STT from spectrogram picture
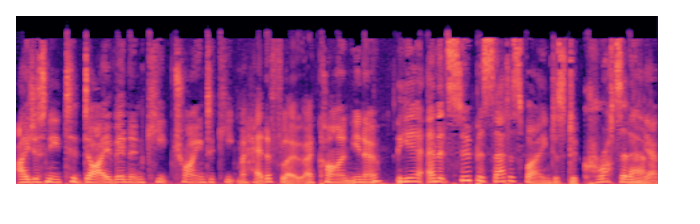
I just need to dive in and keep trying to keep my head afloat. I can't, you know. Yeah, and it's super satisfying just to cross it out. Yeah,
